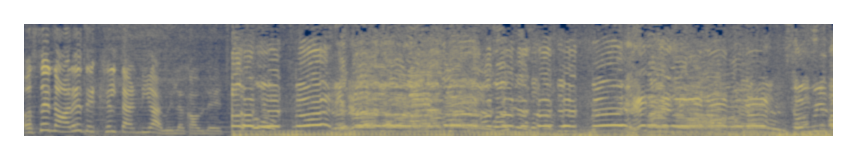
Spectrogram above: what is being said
असे नारे देखील त्यांनी यावेळी लगावले राज्य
